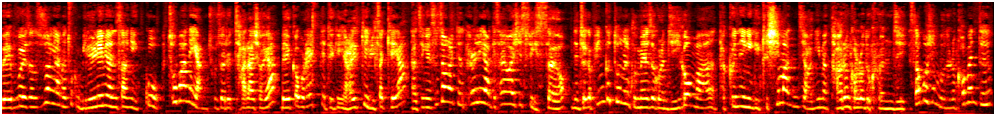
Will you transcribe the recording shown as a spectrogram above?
외부에서 수정하면 조금 밀림 현상이 있고 초반에 양 조절을 잘 하셔야 메이크업을 할 때 되게 얇게 밀착해야 나중에 수정할 때도 편리하게 사용하실 수 있어요. 근데 제가 핑크톤을 구매해서 그런지 이것만 다크닝이 이렇게 심한지 아니면 다른 컬러도 그런지 써보신 분들은 커멘트로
